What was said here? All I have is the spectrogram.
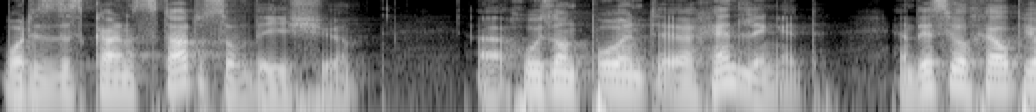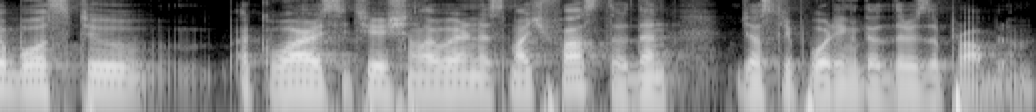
What is the current status of the issue? Uh, who's on point uh, handling it? And this will help your boss to acquire situational awareness much faster than just reporting that there is a problem.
